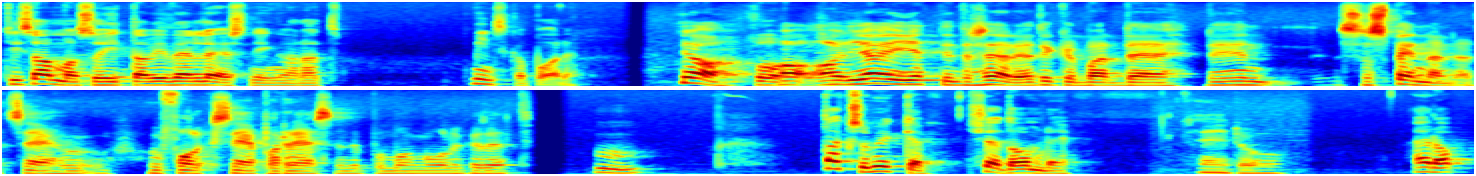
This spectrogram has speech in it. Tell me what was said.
tillsammans så hittar vi väl lösningar att minska på det. Ja, och, och jag är jätteintresserad. Jag tycker bara det, det är en, så spännande att se hur, hur folk ser på resande på många olika sätt. Mm. Tack så mycket. Sköt om dig. Hej då. Hej då.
